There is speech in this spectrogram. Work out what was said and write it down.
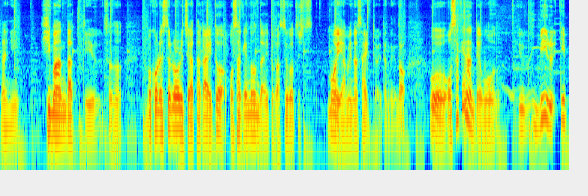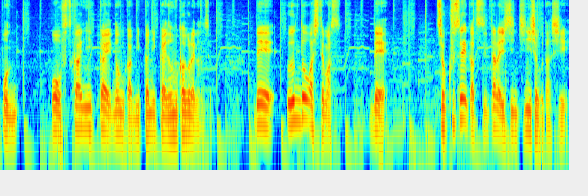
何？肥満だっていう、その、コレステロール値が高いとお酒飲んだりとかそういうこともうやめなさいって言われたんだけどもうお酒なんてもうビール1本を2日に1回飲むか3日に1回飲むかぐらいなんですよ。で運動はしてます。で食生活って言ったら1日2食だし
